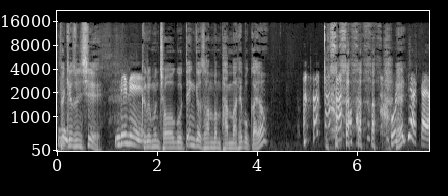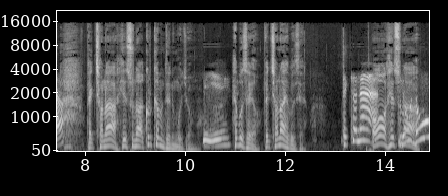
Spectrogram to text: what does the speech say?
백혜순 씨. 네네. 그러면 저거 땡겨서 한번 반말 해볼까요? 어떻게 네? 할까요? 백천아, 혜순아, 그렇게 하면 되는 거죠. 네. 해보세요. 백천아 해보세요. 백천아. 어, 혜순아. 너무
